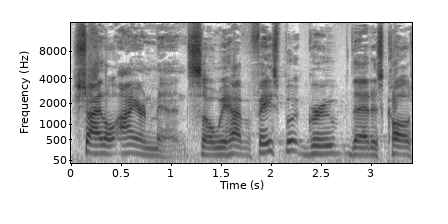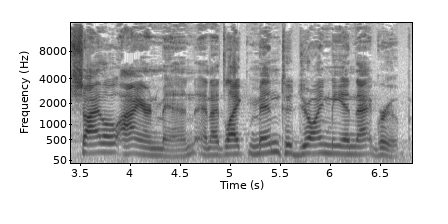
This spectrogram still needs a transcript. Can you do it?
Shiloh Ironmen. So we have a Facebook group that is called Shiloh Ironmen, and I'd like men to join me in that group.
